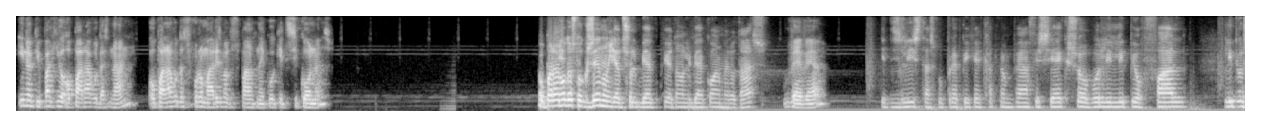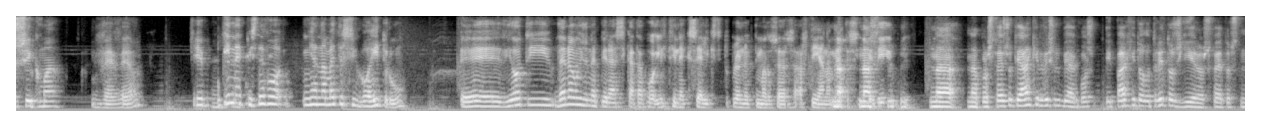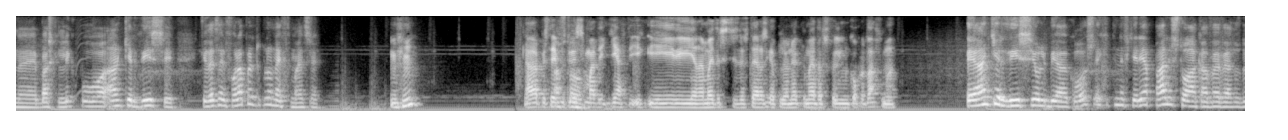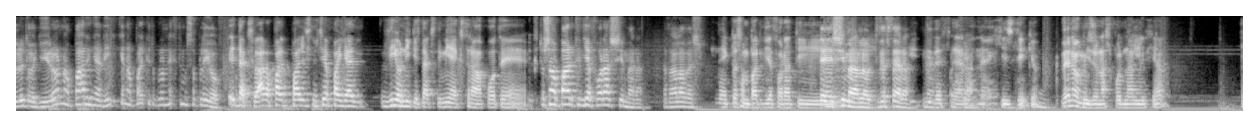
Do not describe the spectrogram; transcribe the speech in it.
είναι ότι υπάρχει ο παράγοντας ΝΑΝ, ο παράγοντας του φορομαρίσματος του Παναθηναϊκού και της εικόνας. Ο παράγοντας των ξένων για, για τον Ολυμπιακό, αν με ρωτάς. Βέβαια και της λίστας που πρέπει και κάποιον να αφήσει έξω. Πολύ λείπει ο Φαλ, λείπει ο Σίγμα. Βέβαια. Και είναι πιστεύω μια αναμέτρηση γοήτρου ε, διότι δεν νομίζω να επηρεάσει κατά πολύ την εξέλιξη του πλεονεκτήματος αυτή η αναμέτρηση. Να, γιατί... να, να, προσθέσω ότι αν κερδίσει ο Ολυμπιακός, υπάρχει το τρίτος γύρος φέτος στην ε, Basket League που αν κερδίσει και δεύτερη φορά παίρνει το πλεονέκτημα, έτσι. Mm-hmm. Άρα πιστεύεις ότι είναι σημαντική αυτή η, η αναμέτρηση της Δευτέρας για πλεονέκτημα στο ελληνικό πρωτάθλημα; Εάν κερδίσει ο Ολυμπιακός, έχει την ευκαιρία πάλι στο ΑΚΑ, βέβαια, στον τρίτο γύρο, να πάρει μια νίκη και να πάρει και το πλεονέκτημα στα playoff. Εντάξει, άρα πάλι, πάλι στην ουσία πάει για δύο νίκες, εντάξει, τη μία έξτρα. Οπότε... Εκτός αν πάρει τη διαφορά σήμερα. Κατάλαβες. Ναι, εκτός αν πάρει τη διαφορά τη. Ε, σήμερα λέω, τη Δευτέρα. Τη, ναι, Δευτέρα, okay. ναι, έχεις δίκιο. Mm. Δεν νομίζω να σου πω την αλήθεια.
